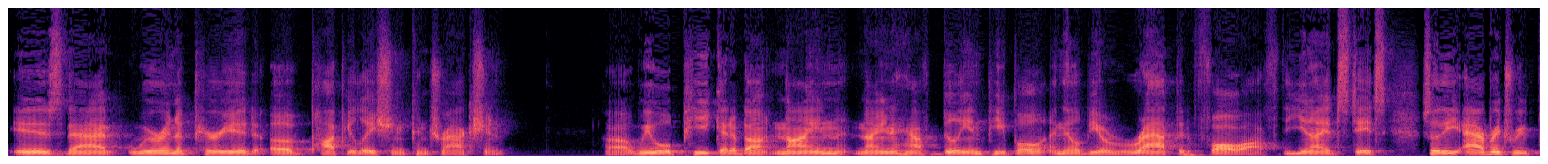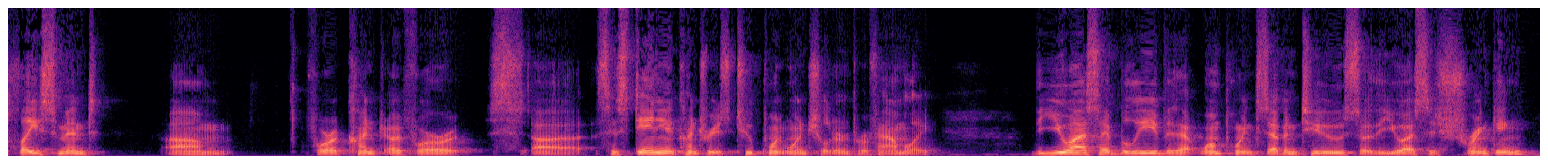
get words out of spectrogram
is that we're in a period of population contraction. Uh, we will peak at about nine, nine and a half billion people, and there'll be a rapid fall off. The United States, so the average replacement um, for a country uh, for uh, sustaining a country is 2.1 children per family. The U.S., I believe, is at 1.72, so the U.S. is shrinking.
